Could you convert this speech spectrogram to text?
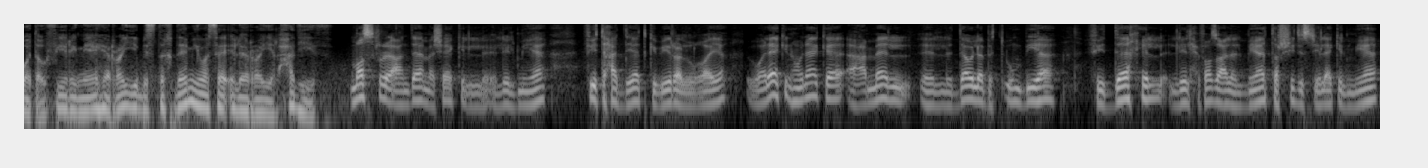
وتوفير مياه الري باستخدام وسائل الري الحديث. مصر عندها مشاكل للمياه في تحديات كبيرة للغاية ولكن هناك أعمال الدولة بتقوم بها في الداخل للحفاظ على المياه ترشيد استهلاك المياه.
